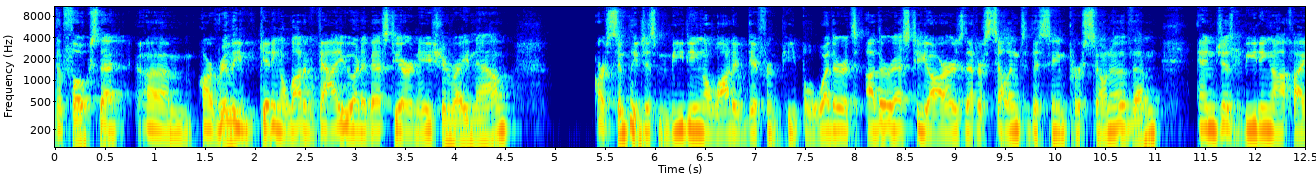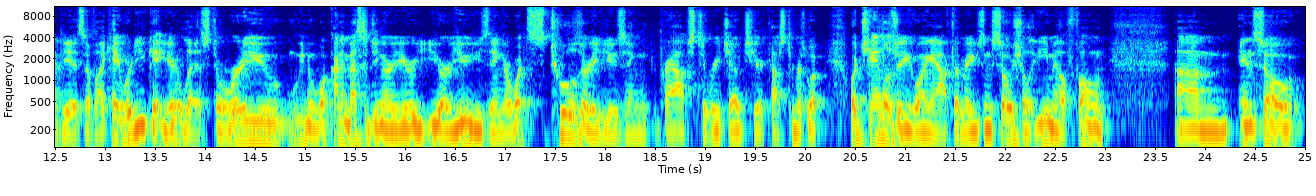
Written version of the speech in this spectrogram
the folks that um, are really getting a lot of value out of SDR Nation right now are simply just meeting a lot of different people, whether it's other SDRs that are selling to the same persona of them and just beating off ideas of like, hey, where do you get your list? Or where do you, you know, what kind of messaging are you, you are you using? Or what tools are you using perhaps to reach out to your customers? What what channels are you going after? Am I using social, email, phone? Um, and so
